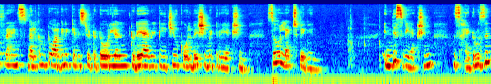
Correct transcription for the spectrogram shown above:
friends, welcome to organic chemistry tutorial. Today I will teach you Kolbe-Schmitt reaction. So let's begin. In this reaction, this hydrogen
